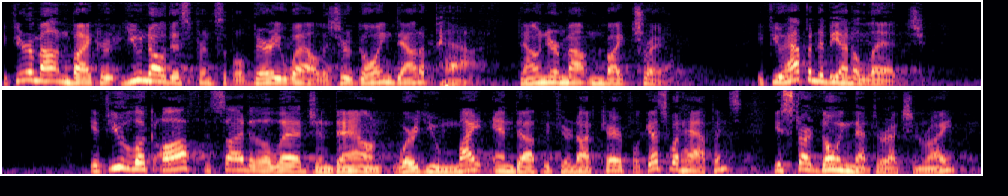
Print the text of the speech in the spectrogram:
If you're a mountain biker, you know this principle very well as you're going down a path, down your mountain bike trail. If you happen to be on a ledge, if you look off the side of the ledge and down where you might end up if you're not careful, guess what happens? You start going that direction, right?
